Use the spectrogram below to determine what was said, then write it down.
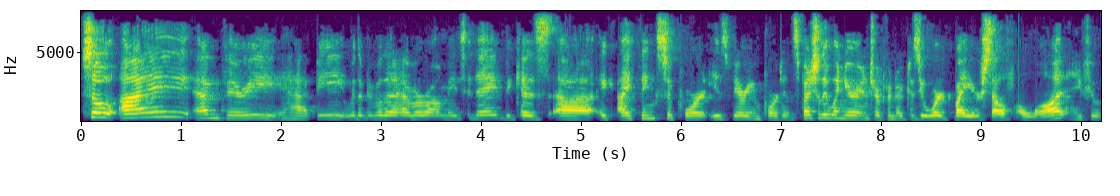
So I am very happy with the people that I have around me today because uh, I think support is very important, especially when you're an entrepreneur because you work by yourself a lot and you feel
